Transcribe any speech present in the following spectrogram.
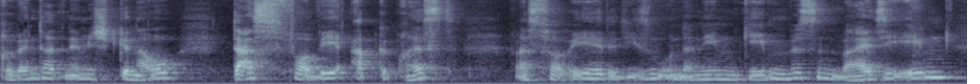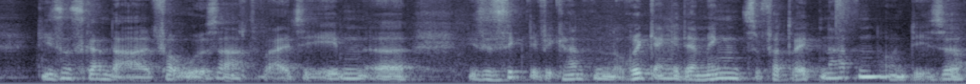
Prevent hat nämlich genau das VW abgepresst, was VW hätte diesem Unternehmen geben müssen, weil sie eben diesen Skandal verursacht, weil sie eben äh, diese signifikanten Rückgänge der Mengen zu vertreten hatten. Und diese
